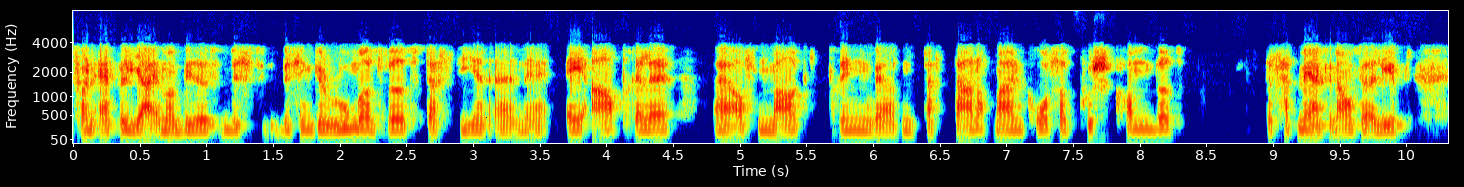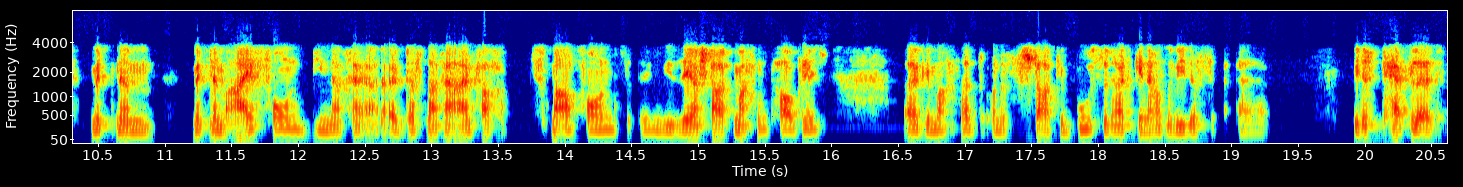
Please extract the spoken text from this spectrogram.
von Apple ja immer ein bisschen, gerumort wird, dass die äh, eine AR-Brille äh, auf den Markt bringen werden, dass da nochmal ein großer Push kommen wird. Das hat man ja genauso erlebt mit einem mit einem iPhone, die nachher, äh, das nachher einfach Smartphones irgendwie sehr stark massentauglich äh, gemacht hat und es stark geboostet hat, genauso wie das äh, wie das Tablet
